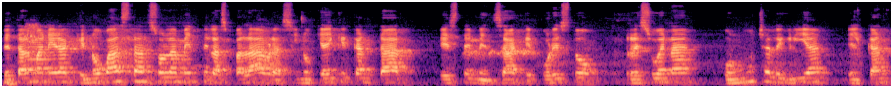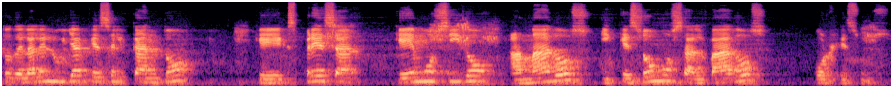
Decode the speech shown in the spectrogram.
de tal manera que no bastan solamente las palabras, sino que hay que cantar este mensaje. Por esto resuena con mucha alegría el canto del aleluya, que es el canto que expresa que hemos sido amados y que somos salvados por Jesús.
